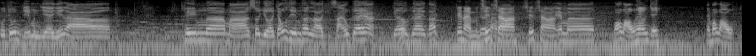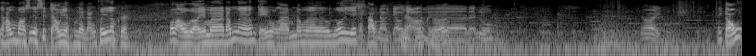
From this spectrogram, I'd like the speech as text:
Cô chú anh chị mình về vậy là thêm mà sơ dừa chấu thêm thôi là xài ok ha. Chơi Ủa? ok tết. Cái này mình ship sao anh? Ship sao anh? Em à, bó bầu heo anh chị. Em bó bầu chứ không bao ship chậu nha. Hôm này nặng phí lắm. Ok bó bầu rồi em à, đóng à, đóng kiện hoặc là em đóng à, gói giấy Cái tông. Nào chợ Dạ, nhỏ thì ờ, để luôn. rồi. Cái củ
